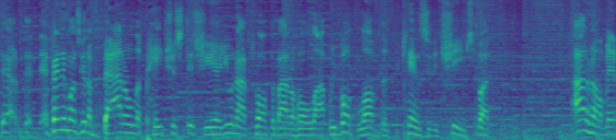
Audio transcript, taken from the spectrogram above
they're- they're- if anyone's going to battle the Patriots this year, you and I have talked about it a whole lot. We both love the Kansas City Chiefs, but I don't know, man.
